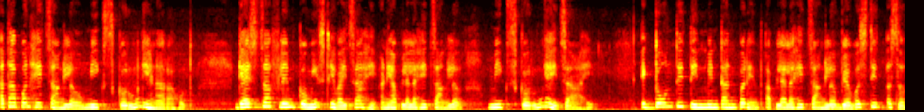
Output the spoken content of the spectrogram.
आता आपण हे चांगलं मिक्स करून घेणार आहोत. गॅसचा फ्लेम कमीच ठेवायचा आहे आणि आपल्याला हे चांगलं मिक्स करून घ्यायचं आहे. एक दोन ते तीन मिनटांपर्यंत आपल्याला हे चांगलं व्यवस्थित असं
